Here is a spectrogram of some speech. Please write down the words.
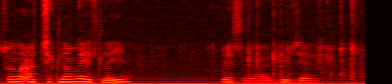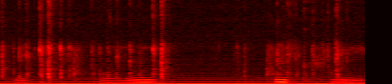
Sonra açıklama ekleyin. Mesela güzel bir oyun yükleyin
